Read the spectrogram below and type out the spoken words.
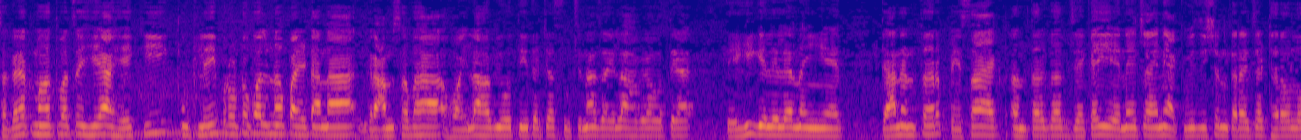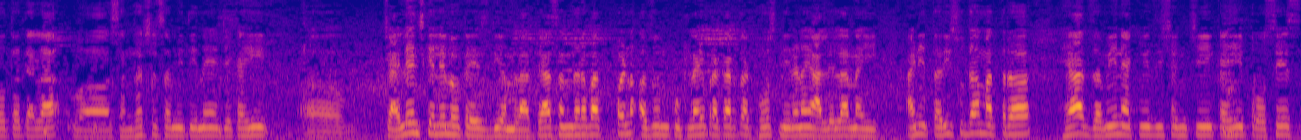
सगळ्यात महत्वाचं हे आहे की कुठलेही प्रोटोकॉल न पाळताना ग्रामसभा व्हायला हवी होती त्याच्या सूचना जायला हव्या होत्या तेही गेलेल्या नाही आहेत. त्यानंतर पेसा ऍक्ट अंतर्गत जे काही एन एच आयने अक्विजिशन करायचं ठरवलं होतं त्याला संघर्ष समितीने जे काही चॅलेंज केलेलं होतं एस डी एमला त्या संदर्भात पण अजून कुठल्याही प्रकारचा ठोस निर्णय आलेला नाही. आणि तरीसुद्धा मात्र ह्या जमीन ॲक्विजिशनची काही प्रोसेस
